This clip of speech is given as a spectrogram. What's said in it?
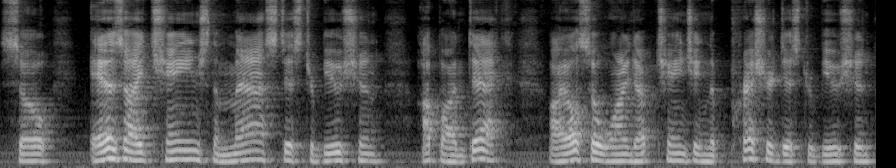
So as I change the mass distribution up on deck, I also wind up changing the pressure distribution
